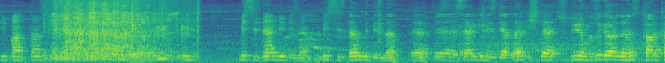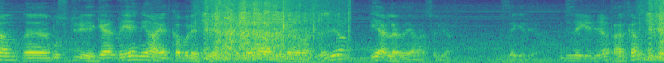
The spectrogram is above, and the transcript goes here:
Bir banttan bir, Ee, bir sizden bir bizden. Bir sizden bir bizden. Evet. Ee, sevgili izleyenler işte stüdyomuzu gördünüz. Tarkan e, bu stüdyoya gelmeyi nihayet kabul etti. Seda da yalan söylüyor. Diğerler de yalan söylüyor. Bize geliyor. Bize geliyor. Tarkan bize geliyor.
